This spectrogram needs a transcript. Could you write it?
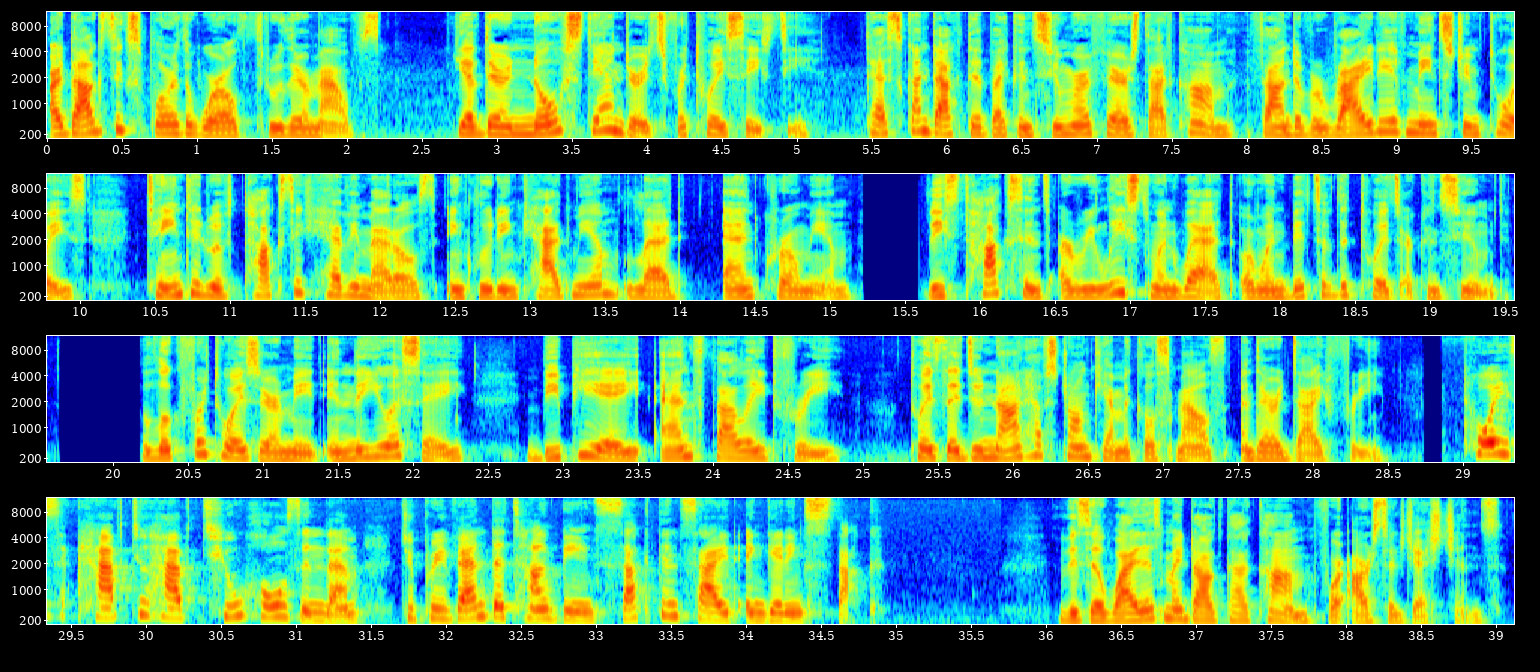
Our dogs explore the world through their mouths, yet there are no standards for toy safety. Tests conducted by ConsumerAffairs.com found a variety of mainstream toys tainted with toxic heavy metals, including cadmium, lead, and chromium. These toxins are released when wet or when bits of the toys are consumed. Look for toys that are made in the USA, BPA and phthalate free, toys that do not have strong chemical smells, and that are dye free. Toys have to have two holes in them to prevent the tongue being sucked inside and getting stuck. Visit whydoesmydog.com for our suggestions.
